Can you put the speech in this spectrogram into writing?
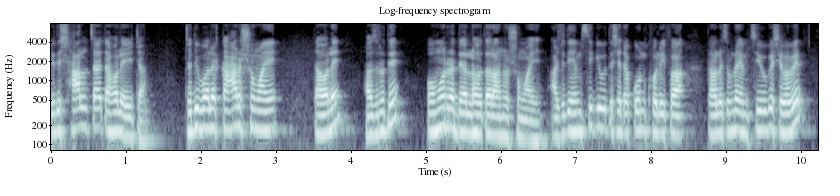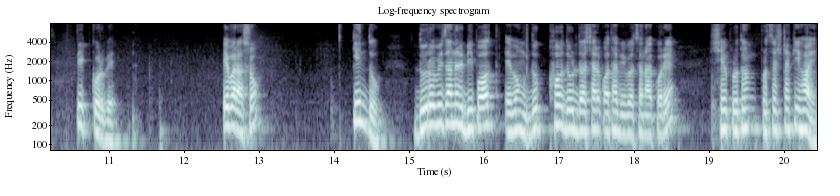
যদি সাল চায় তাহলে এইটা। যদি বলে কার সময়ে, তাহলে হজরতে ওমর রাদে আল্লাহ তালাহর সময়ে। আর যদি এমসিকিউতে সেটা কোন খলিফা, তাহলে তোমরা এমসিকিউকে সেভাবে পিক করবে। এবার আসো। কিন্তু দূরভিযানের বিপদ এবং দুঃখ দুর্দশার কথা বিবেচনা করে সে প্রথম প্রচেষ্টা কি হয়?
